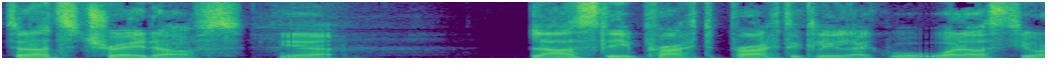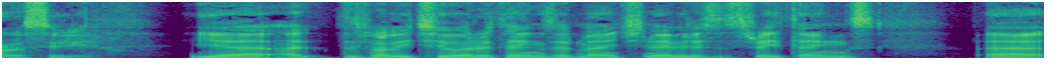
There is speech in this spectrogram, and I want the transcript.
so that's trade offs. yeah Lastly, pract- practically, like what, what else do you want to see? yeah I, there's probably two other things I'd mention maybe this is three things uh,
